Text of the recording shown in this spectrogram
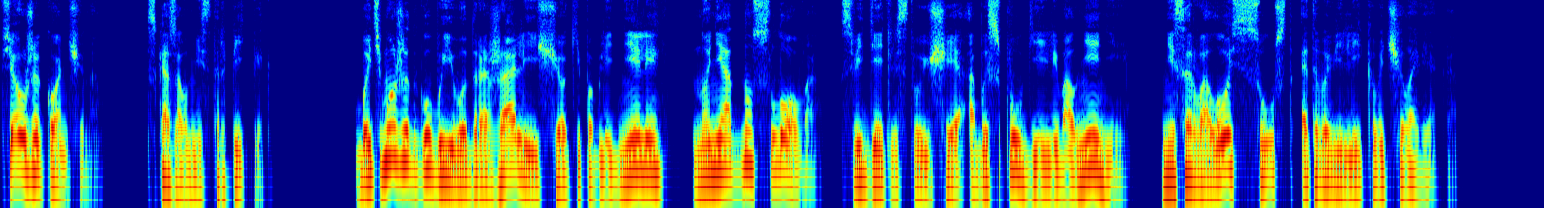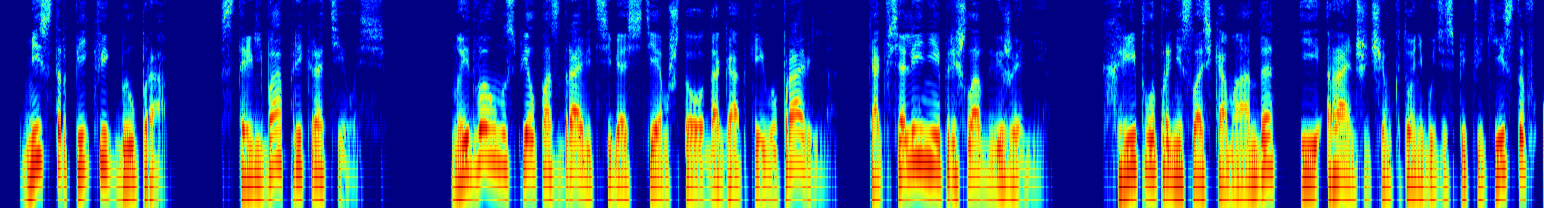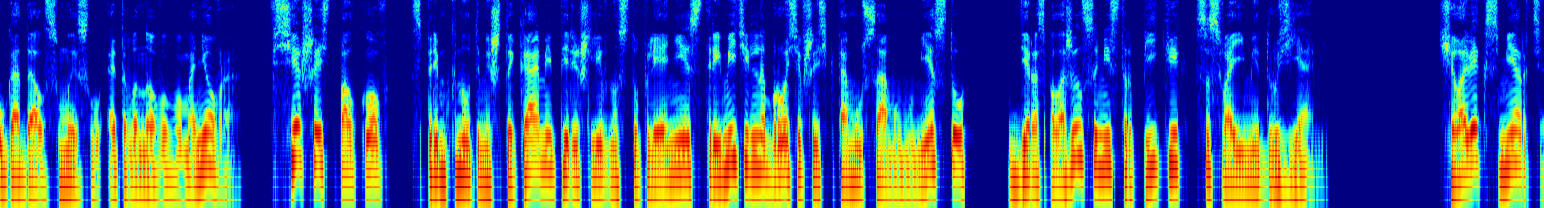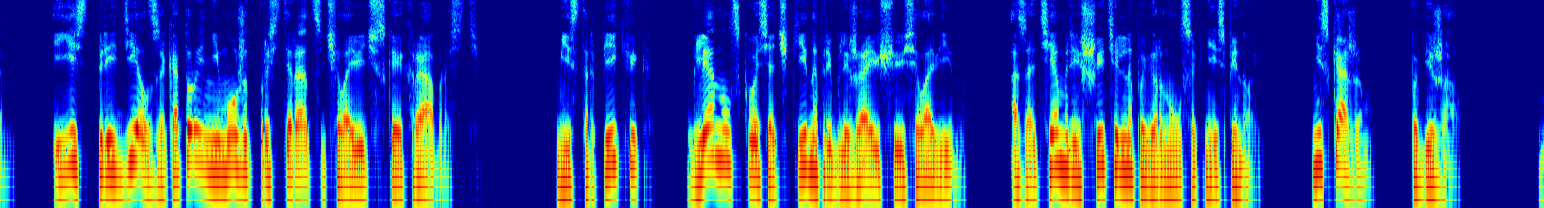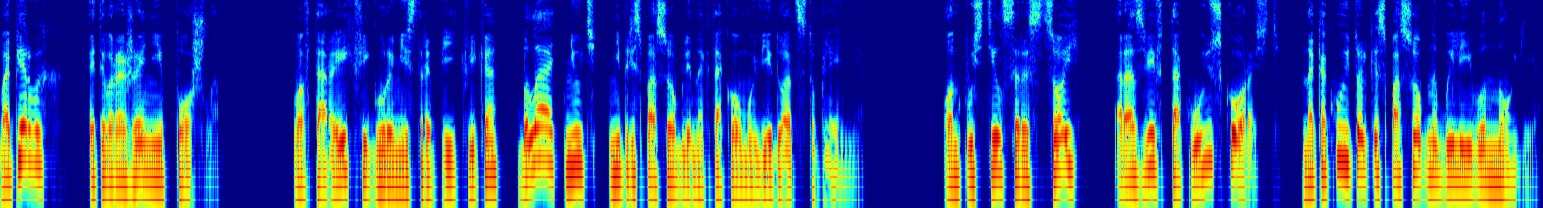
все уже кончено», — сказал мистер Пиквик. Быть может, губы его дрожали и щеки побледнели, но ни одно слово, свидетельствующее об испуге или волнении, не сорвалось с уст этого великого человека. Мистер Пиквик был прав. Стрельба прекратилась. Но едва он успел поздравить себя с тем, что догадка его правильна, как вся линия пришла в движение. Хрипло пронеслась команда, и раньше, чем кто-нибудь из пиквикистов угадал смысл этого нового маневра, все шесть полков с примкнутыми штыками перешли в наступление, стремительно бросившись к тому самому месту, где расположился мистер Пиквик со своими друзьями. Человек смертен, и есть предел, за который не может простираться человеческая храбрость. Мистер Пиквик глянул сквозь очки на приближающуюся лавину, а затем решительно повернулся к ней спиной. Не скажем, побежал. Во-первых, это выражение пошло. Во-вторых, фигура мистера Пиквика была отнюдь не приспособлена к такому виду отступления. Он пустился рысцой, развив такую скорость, на какую только способны были его ноги.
